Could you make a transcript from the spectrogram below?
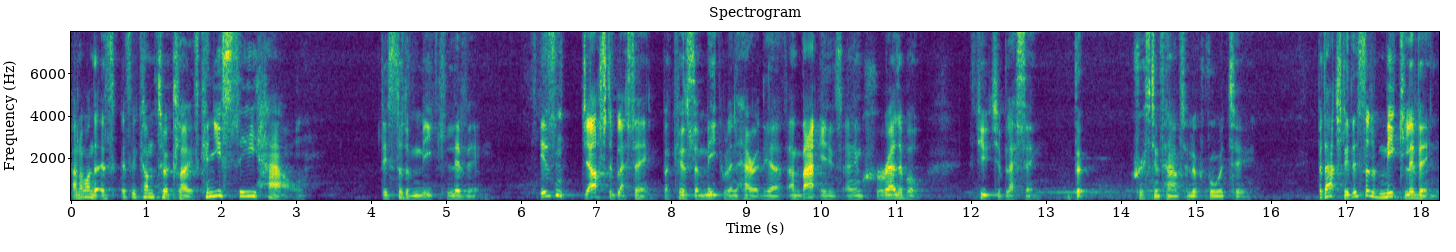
And I wonder, as, as we come to a close, can you see how this sort of meek living isn't just a blessing because the meek will inherit the earth. And that is an incredible future blessing that Christians have to look forward to. But actually, this sort of meek living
